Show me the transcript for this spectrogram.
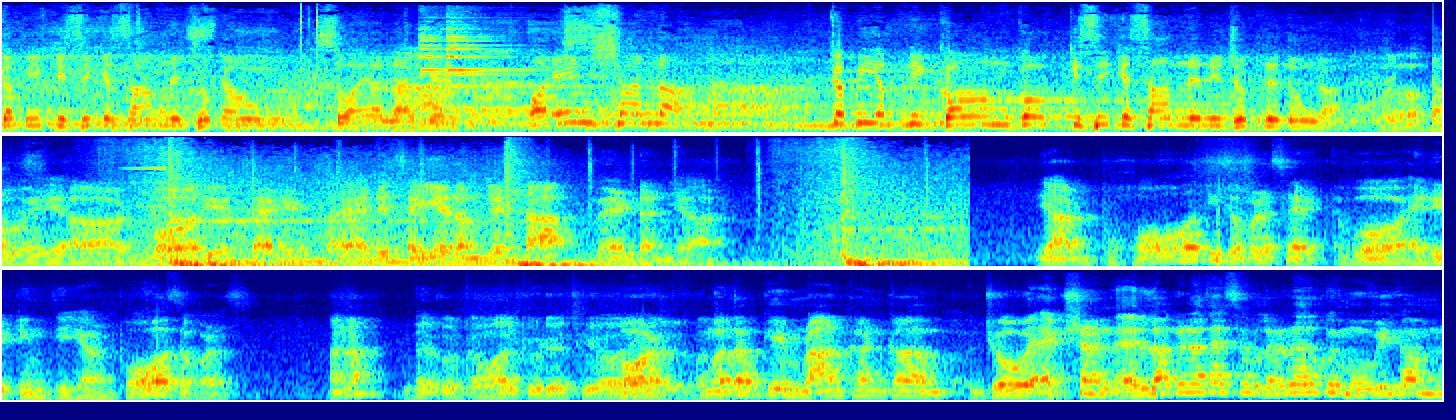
कभी किसी के सामने झुका हूँ सोया ला के। और इंशाल्लाह कभी अपनी कौम को किसी के सामने नहीं झुकने दूँगा। ओह यार बहुत ही edit Syed Amjad Shah well done यार। यार बहुत ही ज़बरदस्त है वो एडिटिंग थी यार बहुत ज़बरदस्त है ना? बिल्कुल कमाल की वीडियो थी और, और यार, मतलब कि इमरान खान का जो एक्शन लग रहा था ऐसा लग रहा था कोई मूवी का हम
